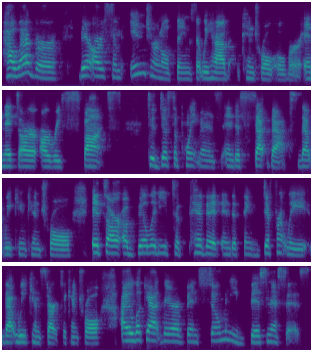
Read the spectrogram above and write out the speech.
However, there are some internal things that we have control over, and it's our, our response to disappointments and to setbacks that we can control. It's our ability to pivot and to think differently that we can start to control. I look at there have been so many businesses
